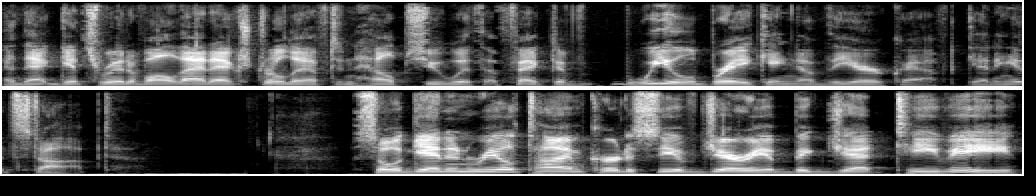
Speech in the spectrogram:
And that gets rid of all that extra lift and helps you with effective wheel braking of the aircraft, getting it stopped. So, again, in real time, courtesy of Jerry of Big Jet TV,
